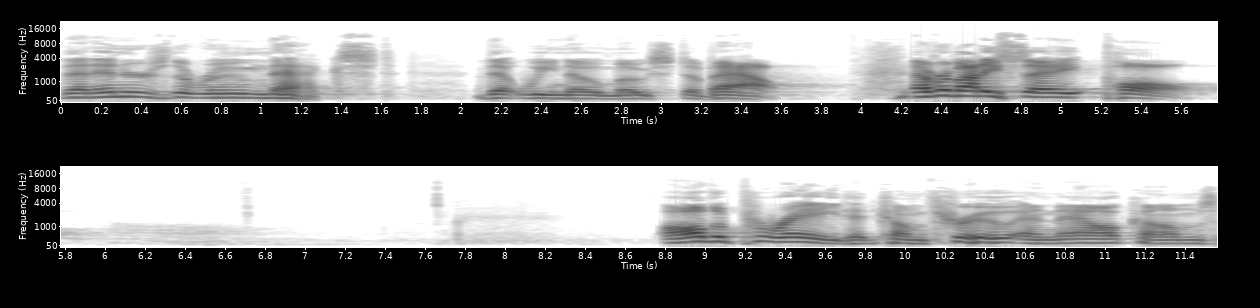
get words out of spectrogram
that enters the room next that we know most about. Everybody say Paul. All the parade had come through and now comes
